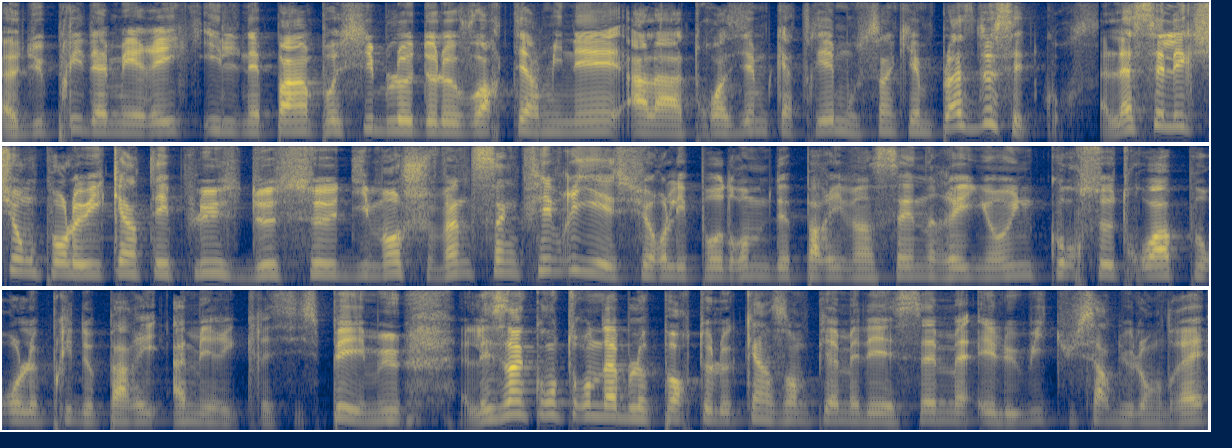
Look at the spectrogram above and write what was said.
euh, du Prix d'Amérique. Il n'est pas impossible de le voir terminer à la 3e, 4e ou 5e place de cette course. La sélection pour le week-end et plus de ce dimanche 25 février sur l'hippodrome de Paris-Vincennes réunion une course 3 pour le Prix de Paris Amérique Récis PMU. Les incontournables portent le 15 Ampiam DSM et le 8 Hussard du Landré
